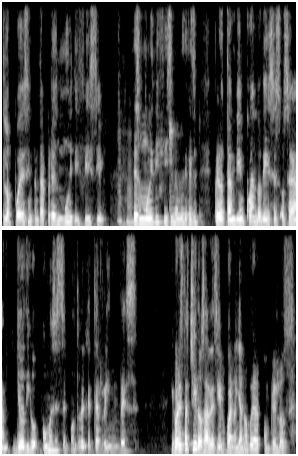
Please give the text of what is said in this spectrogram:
lo puedes intentar, pero es muy difícil. Es muy difícil, es muy difícil. Pero también cuando dices, o sea, yo digo, ¿cómo es ese punto de que te rindes? Igual está chido, o sea, decir, bueno, ya no voy a cumplir los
